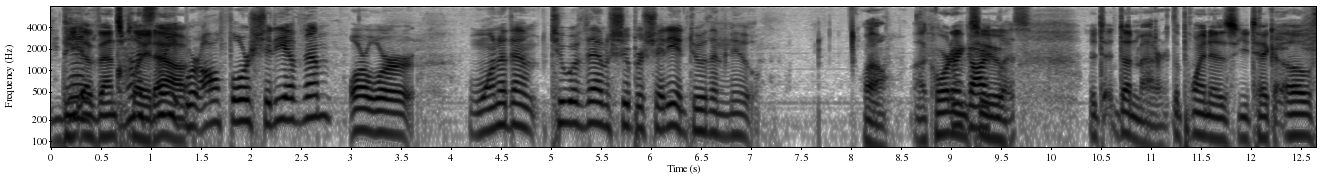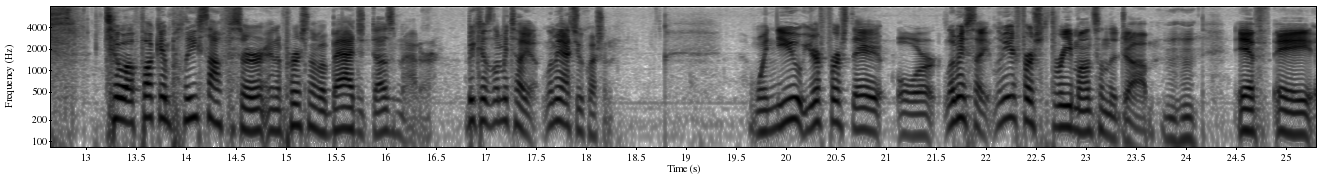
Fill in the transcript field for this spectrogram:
the And events played honestly, out. Were all four shitty of them, or were one of them, two of them super shitty, and two of them new? well, according to Regardless, it, it doesn't matter. The point is, you take an oath. to a fucking police officer and a person of a badge, it does matter. Because let me tell you, let me ask you a question. When you your first day, or let me say, let me your first three months on the job, Mm-hmm. if a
